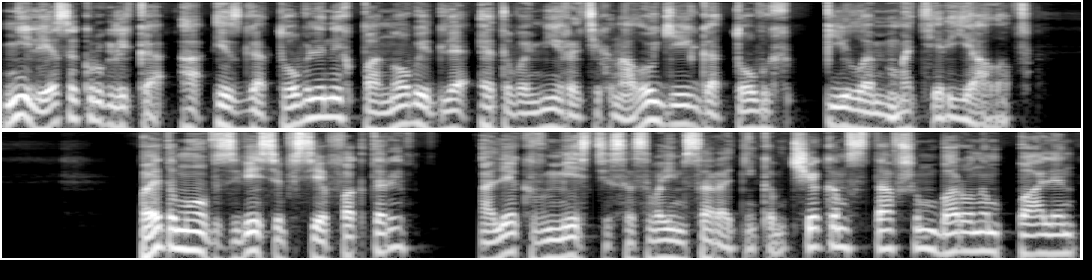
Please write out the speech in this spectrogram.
не леса-кругляка, а изготовленных по новой для этого мира технологии готовых пиломатериалов. Поэтому, взвесив все факторы, Олег вместе со своим соратником Чеком, ставшим бароном Пален,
